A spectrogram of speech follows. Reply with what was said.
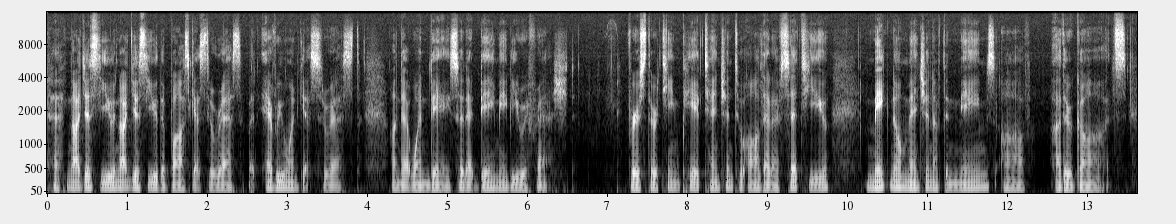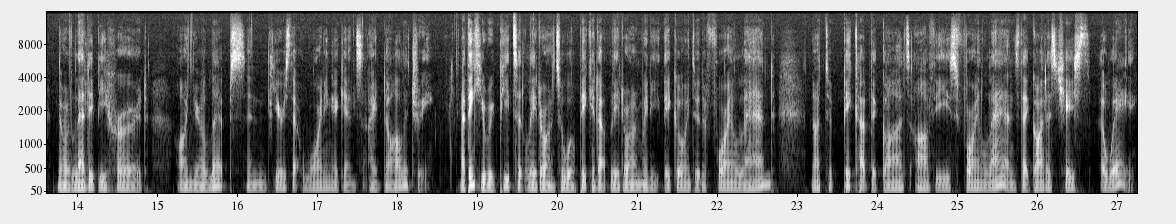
not just you, not just you, the boss gets to rest, but everyone gets to rest on that one day so that they may be refreshed. Verse 13 Pay attention to all that I've said to you. Make no mention of the names of other gods, nor let it be heard on your lips. And here's that warning against idolatry. I think he repeats it later on, so we'll pick it up later on when he, they go into the foreign land, not to pick up the gods of these foreign lands that God has chased away.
